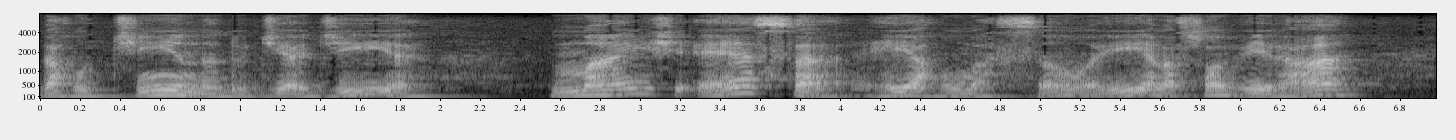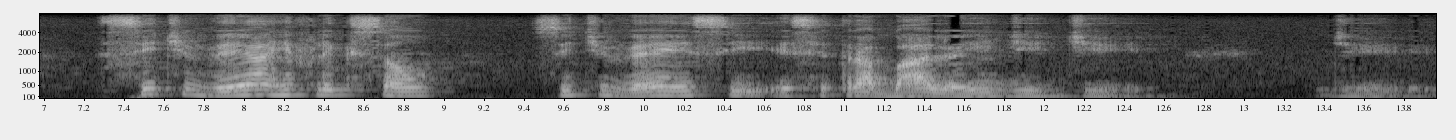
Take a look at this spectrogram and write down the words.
da rotina, do dia a dia, mas essa rearrumação aí, ela só virá se tiver a reflexão, se tiver esse, esse trabalho aí de, de, de,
